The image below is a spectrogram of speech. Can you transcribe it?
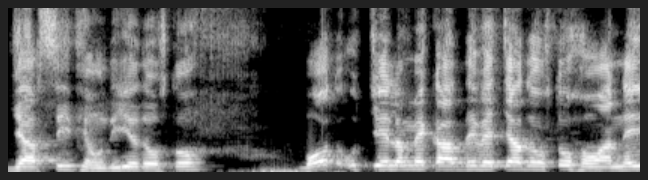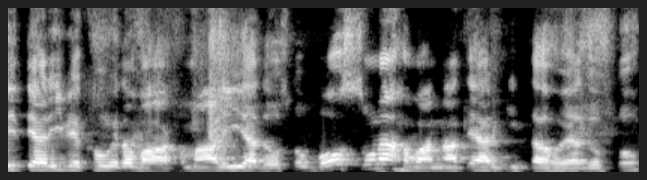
ਜਰਸੀ ਥਿਉਂਦੀ ਹੈ ਦੋਸਤੋ। ਬਹੁਤ ਉੱਚੇ ਲੰਮੇ ਕੱਦ ਦੇ ਵਿੱਚ ਆ ਦੋਸਤੋ ਹਵਾਨੇ ਦੀ ਤਿਆਰੀ ਵੇਖੋਗੇ ਤਾਂ ਵਾਹ ਕਮਾਲ ਹੀ ਆ ਦੋਸਤੋ। ਬਹੁਤ ਸੋਹਣਾ ਹਵਾਨਾ ਤਿਆਰ ਕੀਤਾ ਹੋਇਆ ਦੋਸਤੋ।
